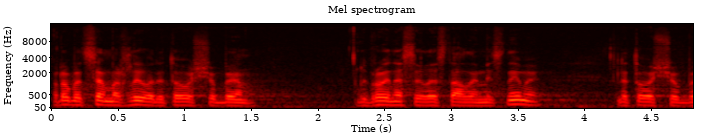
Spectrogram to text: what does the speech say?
робить все можливе для того, щоб Збройні сили стали міцними, для того, щоб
